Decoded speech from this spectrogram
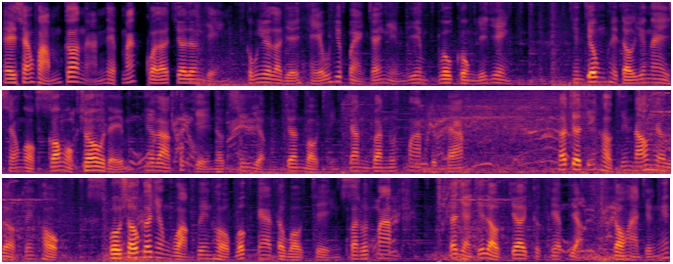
Thì sản phẩm có hình ảnh đẹp mắt và đã chơi đơn giản, cũng như là dễ hiểu giúp bạn trải nghiệm game vô cùng dễ dàng. Nhìn chung thì tựa game này sẽ ngột, có một số ưu điểm như là cốt truyện được xây dựng trên bộ truyện tranh Van đình đám. Nó chơi chiến thuật chiến đấu theo lượt quen thuộc, vô số các nhân vật quen thuộc bước ra từ bộ truyện Van đa dạng chế độ chơi cực kỳ hấp dẫn đồ họa chữ nét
